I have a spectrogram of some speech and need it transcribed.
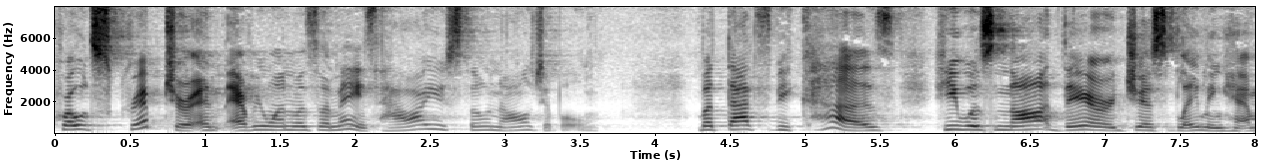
quote scripture and everyone was amazed. How are you so knowledgeable? But that's because he was not there just blaming him.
